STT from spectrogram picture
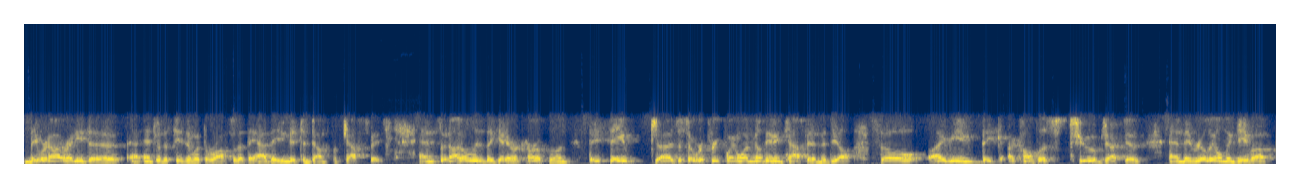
They were not ready to enter the season with the roster that they had. They needed to dump some cap space, and so not only did they get Erik Karlsson, they saved uh, just over 3.1 million in cap in the deal. So I mean, they accomplished two objectives, and they really only gave up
